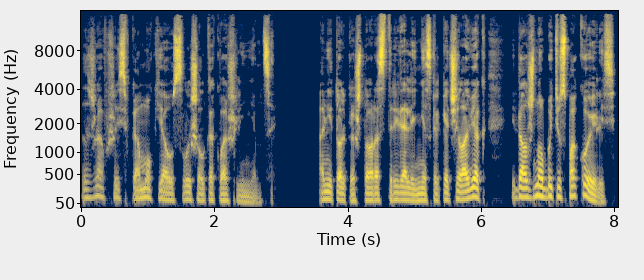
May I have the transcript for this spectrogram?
Сжавшись в комок, я услышал, как вошли немцы. Они только что расстреляли несколько человек и, должно быть, успокоились.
